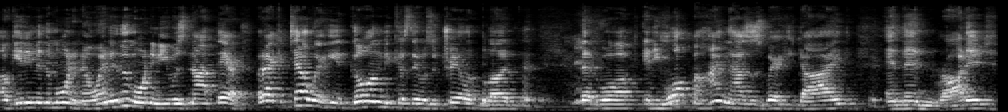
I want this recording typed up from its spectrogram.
I'll get him in the morning. I went in the morning. He was not there. But I could tell where he had gone because there was a trail of blood that walked. And he walked behind the houses where he died and then rotted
